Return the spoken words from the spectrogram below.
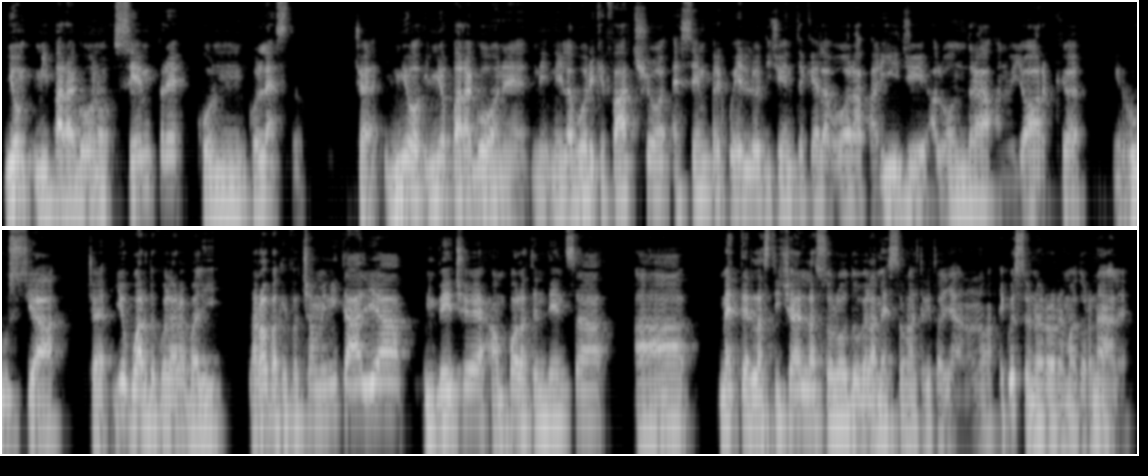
Io mi paragono sempre con, con l'estero. Cioè, il mio, il mio paragone nei, nei, lavori che faccio è sempre quello di gente che lavora a Parigi, a Londra, a New York, in Russia. Cioè, io guardo quella roba lì. La roba che facciamo in Italia invece ha un po' la tendenza a mettere l'asticella solo dove l'ha messa un altro italiano, no? E questo è un errore madornale,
